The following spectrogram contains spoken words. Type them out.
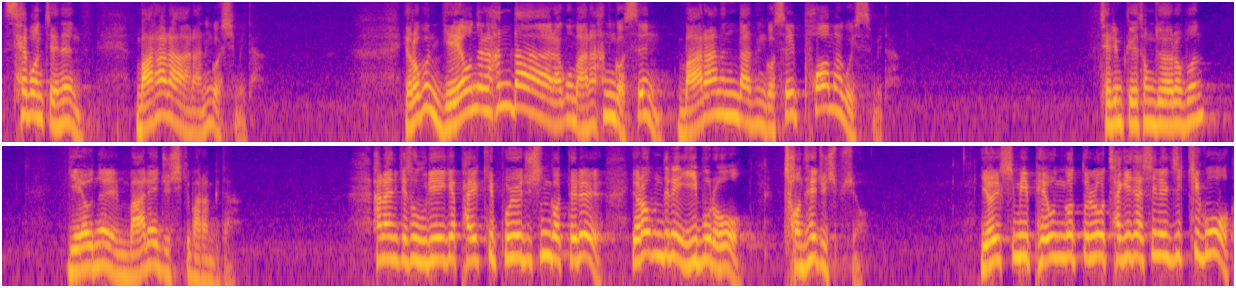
세 번째는 말하라 라는 것입니다. 여러분, 예언을 한다라고 말한 것은 말하는다는 것을 포함하고 있습니다. 재림교회 성도 여러분, 예언을 말해 주시기 바랍니다. 하나님께서 우리에게 밝히 보여주신 것들을 여러분들의 입으로 전해 주십시오. 열심히 배운 것들로 자기 자신을 지키고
